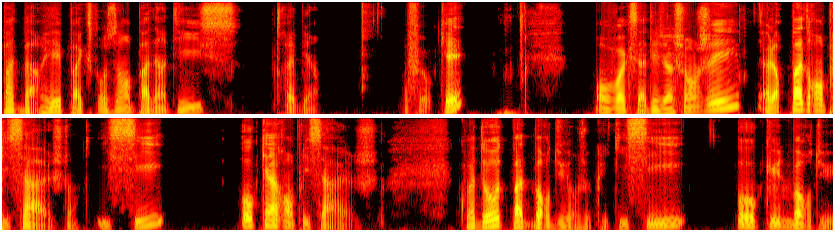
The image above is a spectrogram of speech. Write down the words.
Pas de barré, pas exposant, pas d'indice. Très bien. On fait OK. On voit que ça a déjà changé. Alors, pas de remplissage. Donc ici, aucun remplissage. Quoi d'autre? Pas de bordure. Je clique ici. Aucune bordure.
